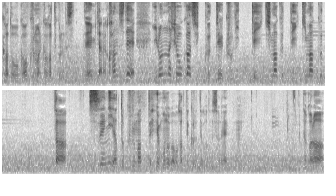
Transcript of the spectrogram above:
かどうかは車にかかってくるんですねみたいな感じでいろんな評価軸で区切っていきまくっていきまくった末にやっと車っていうものが分かってくるってことですよね、うん、だから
